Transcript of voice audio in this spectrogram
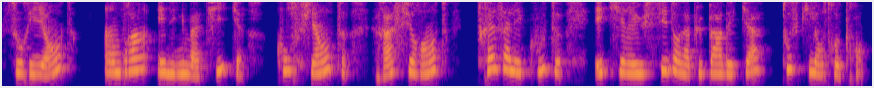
souriante, un brin énigmatique, confiante, rassurante, très à l'écoute et qui réussit dans la plupart des cas tout ce qu'il entreprend.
